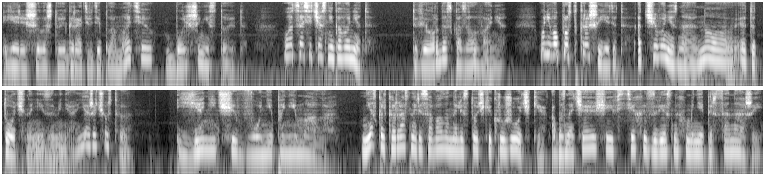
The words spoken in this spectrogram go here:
я решила, что играть в дипломатию больше не стоит. «У отца сейчас никого нет», — твердо сказал Ваня. У него просто крыша едет. От чего не знаю, но это точно не из-за меня. Я же чувствую. Я ничего не понимала. Несколько раз нарисовала на листочке кружочки, обозначающие всех известных мне персонажей,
